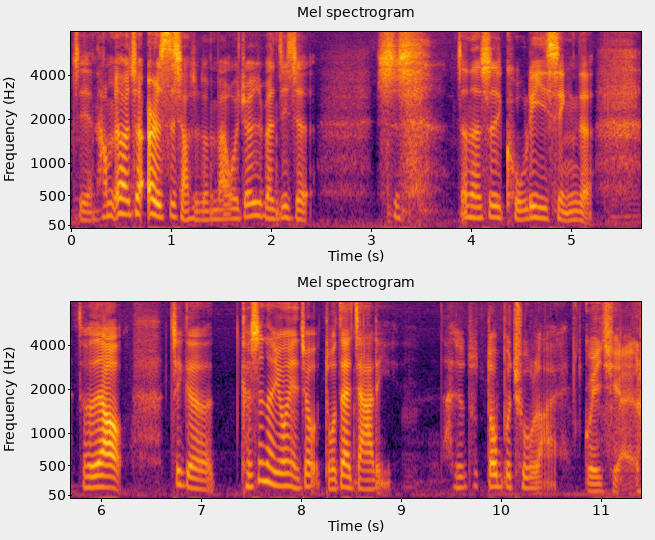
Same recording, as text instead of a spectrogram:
间。他们要这二十四小时轮班，我觉得日本记者是真的是苦力型的，就是要这个。可是呢，永远就躲在家里，他就都不出来。归起来了，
